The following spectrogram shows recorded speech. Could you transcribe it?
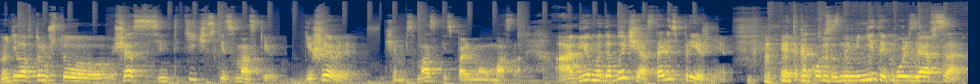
Но дело в том, что сейчас синтетические смазки дешевле, чем смазки из пальмового масла. А объемы добычи остались прежние. Это как вот со знаменитой пользой овса.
